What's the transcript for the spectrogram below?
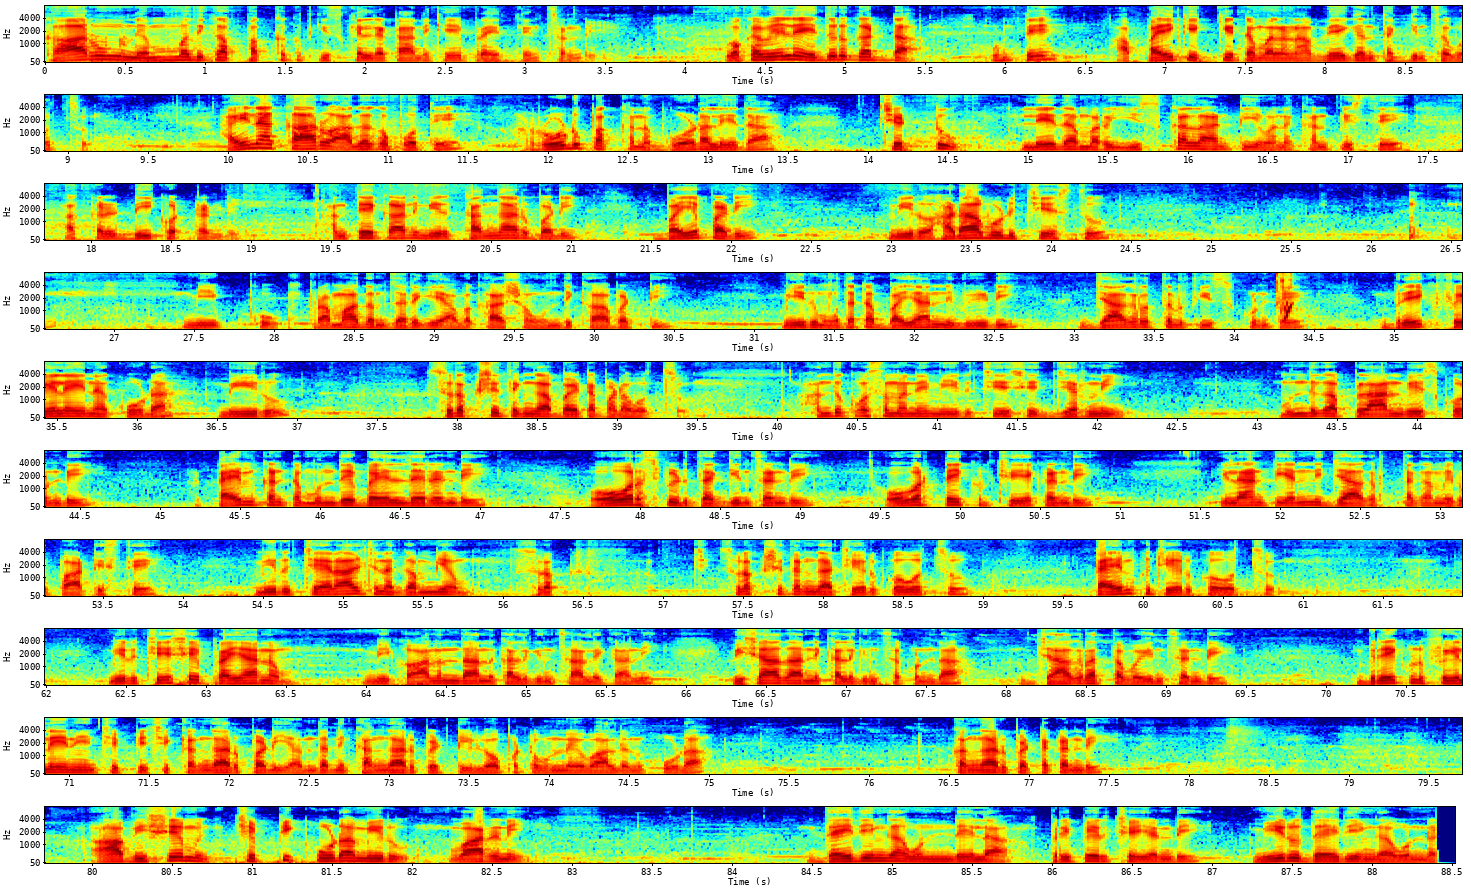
కారును నెమ్మదిగా పక్కకు తీసుకెళ్ళటానికే ప్రయత్నించండి. ఒకవేళ ఎదురుగడ్డ ఉంటే ఆ పైకి ఎక్కేయటం వలన వేగం తగ్గించవచ్చు. అయినా కారు ఆగకపోతే రోడ్డు పక్కన గోడ లేదా చెట్టు లేదా మరి ఇసుక లాంటి ఏమైనా కనిపిస్తే అక్కడ ఢీ కొట్టండి. అంతేకాని మీరు కంగారు పడి భయపడి మీరు హడావుడి చేస్తూ మీకు ప్రమాదం జరిగే అవకాశం ఉంది కాబట్టి మీరు మొదట భయాన్ని వీడి జాగ్రత్తలు తీసుకుంటే బ్రేక్ ఫెయిల్ అయినా కూడా మీరు సురక్షితంగా బయటపడవచ్చు. అందుకోసమనే మీరు చేసే జర్నీ. ముందుగా ప్లాన్ వేసుకోండి. టైం కంటే ముందే బయలుదేరండి. ఓవర్ స్పీడ్ తగ్గించండి. ఓవర్టేక్ చేయకండి. ఇలాంటివన్నీ జాగ్రత్తగా మీరు పాటిస్తే మీరు చేరాల్సిన గమ్యం సురక్ష సురక్షితంగా చేరుకోవచ్చు టైంకు చేరుకోవచ్చు. మీరు చేసే ప్రయాణం మీకు ఆనందాన్ని కలిగించాలి కానీ విషాదాన్ని కలిగించకుండా జాగ్రత్త వహించండి. బ్రేకులు ఫెయిల్ అయినాయని చెప్పేసి కంగారు పడి అందరినీ కంగారు పెట్టి లోపల ఉండే వాళ్ళని కూడా కంగారు పెట్టకండి. ఆ విషయం చెప్పి కూడా మీరు వారిని ధైర్యంగా ఉండేలా ప్రిపేర్ చేయండి. మీరు ధైర్యంగా ఉండండి.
